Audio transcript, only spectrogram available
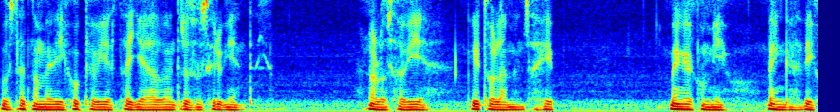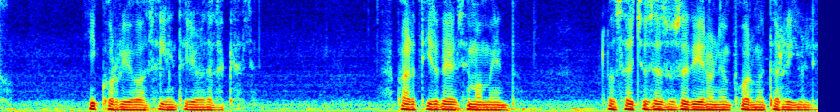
Usted no me dijo que había estallado entre sus sirvientes. No lo sabía, gritó la Sahib. Venga conmigo, venga, dijo, y corrió hacia el interior de la casa. A partir de ese momento, los hechos se sucedieron en forma terrible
